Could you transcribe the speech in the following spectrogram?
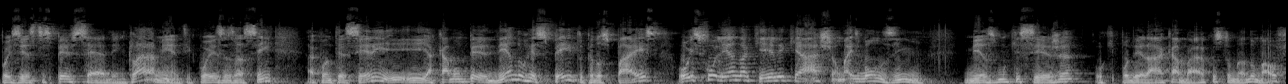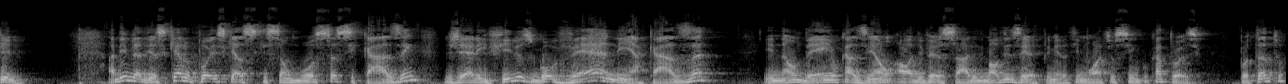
pois estes percebem claramente coisas assim acontecerem e, e acabam perdendo o respeito pelos pais ou escolhendo aquele que acham mais bonzinho mesmo que seja o que poderá acabar acostumando mal o filho. A Bíblia diz: Quero, pois, que as que são moças se casem, gerem filhos, governem a casa e não deem ocasião ao adversário de maldizer. 1 Timóteo 5,14. Portanto,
